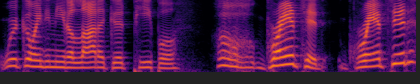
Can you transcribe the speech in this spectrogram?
We're going to need a lot of good people. Oh, granted, granted,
